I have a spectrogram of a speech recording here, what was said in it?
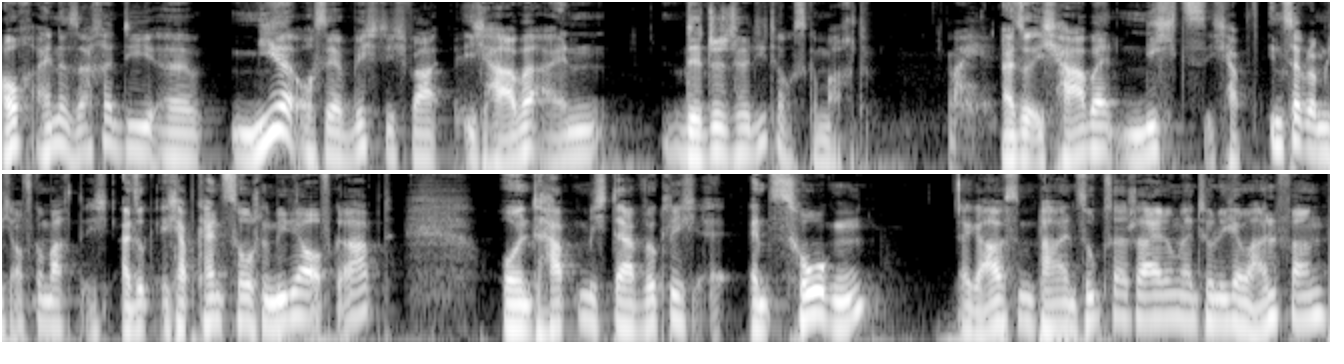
auch eine Sache, die äh, mir auch sehr wichtig war. Ich habe einen Digital Detox gemacht. Ui. Also ich habe nichts, ich habe Instagram nicht aufgemacht, ich, also ich habe kein Social Media aufgehabt und habe mich da wirklich äh, entzogen. Da gab es ein paar Entzugserscheinungen natürlich am Anfang,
